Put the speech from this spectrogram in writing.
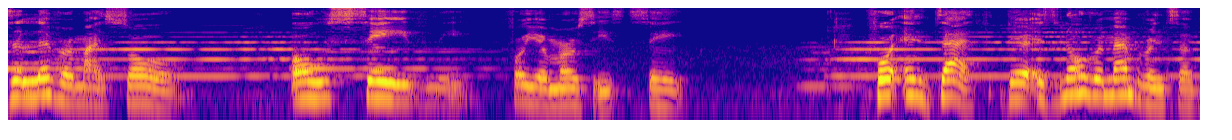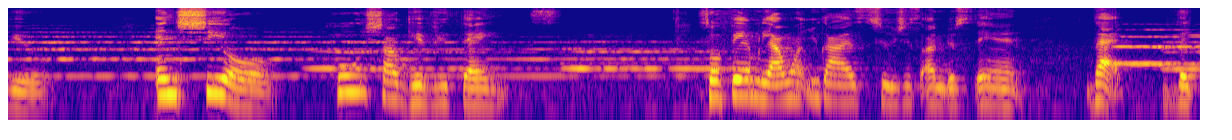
deliver my soul. O save me for your mercy's sake. For in death there is no remembrance of you. In Sheol, who shall give you thanks? So, family, I want you guys to just understand that the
